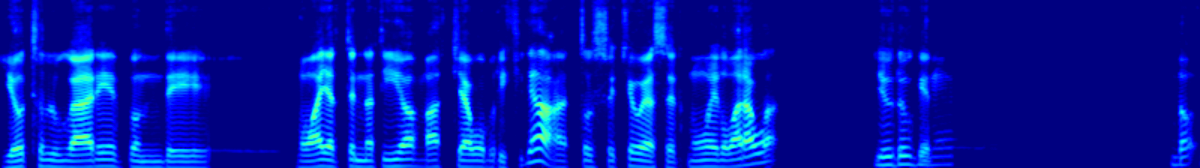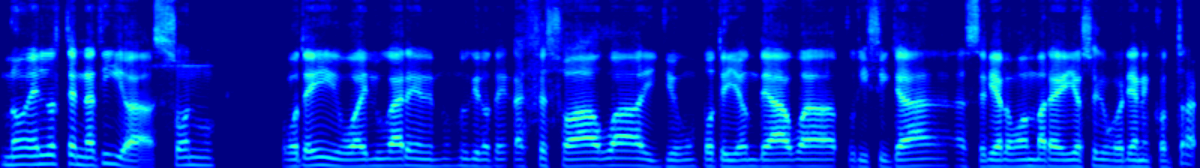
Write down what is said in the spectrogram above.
y otros lugares donde no hay alternativa más que agua purificada. Entonces, ¿qué voy a hacer? ¿No voy a tomar agua? Yo creo que no, no, es la alternativa. Son, como te digo, hay lugares en el mundo que no tengan acceso a agua y que un botellón de agua purificada sería lo más maravilloso que podrían encontrar.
